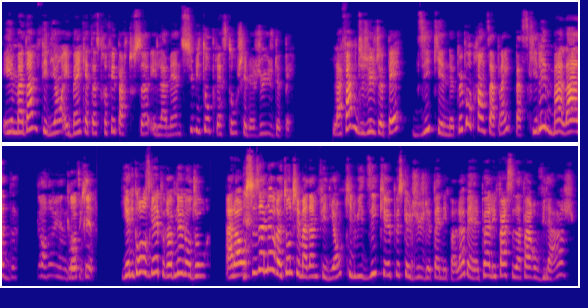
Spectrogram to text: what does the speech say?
Et Madame Filion est bien catastrophée par tout ça et l'amène subito presto chez le juge de paix. La femme du juge de paix dit qu'il ne peut pas prendre sa plainte parce qu'il est malade. Oh non, il y a une grosse grippe. Il y a une grosse grippe, revenez un autre jour. Alors, Susanna retourne chez Madame Filion, qui lui dit que, puisque le juge de paix n'est pas là, ben, elle peut aller faire ses affaires au village.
